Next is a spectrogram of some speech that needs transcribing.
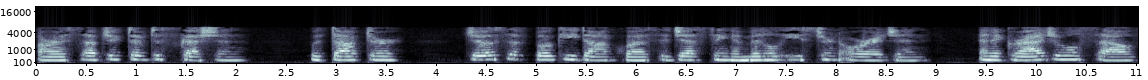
are a subject of discussion with Dr. Joseph Boakye Danquah suggesting a Middle Eastern origin and a gradual south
